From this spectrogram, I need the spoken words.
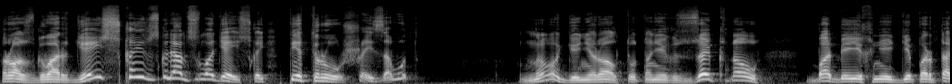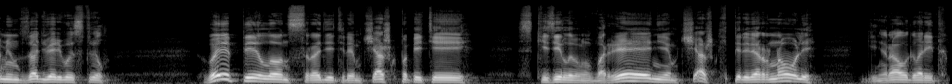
росгвардейский взгляд злодейской. Петрушей зовут. Но генерал тут на них зыкнул, бабе ихний департамент за дверь выставил. Выпил он с родителем чашку по пяти, с кизиловым вареньем, чашки перевернули. Генерал говорит,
